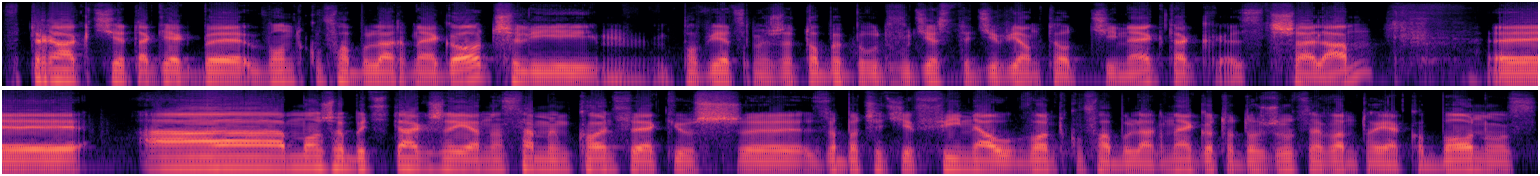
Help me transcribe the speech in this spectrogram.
w trakcie tak jakby wątku fabularnego, czyli mm, powiedzmy, że to by był 29 odcinek, tak strzelam. E, A może być tak, że ja na samym końcu, jak już e, zobaczycie finał wątku fabularnego, to dorzucę wam to jako bonus.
